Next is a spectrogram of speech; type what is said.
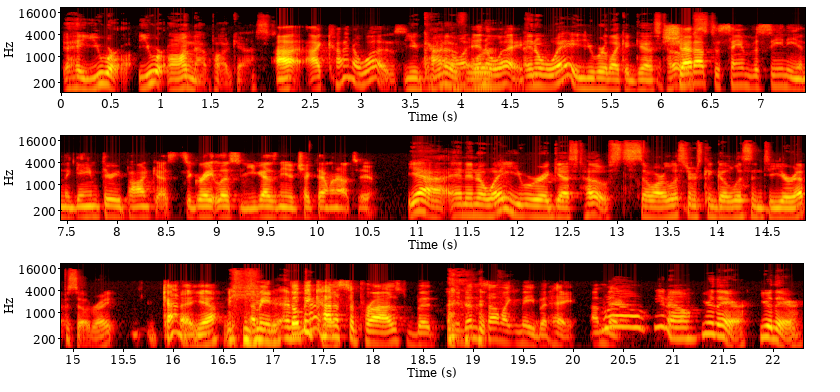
hey, you were you were on that podcast. I, I kind of was. You kind kinda in a way. In a way, you were like a guest host. Shout out to Sam Vecenie in the Game Theory podcast. It's a great listen. You guys need to check that one out too. Yeah, and in a way, you were a guest host, so our listeners can go listen to your episode, right? Kind of, yeah. I mean, I mean, they'll be kinda. surprised, but it doesn't sound like me. But hey, I'm there. Well, you know, you're there. You're there.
